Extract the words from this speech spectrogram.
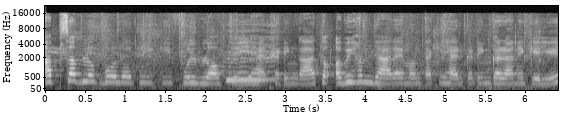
अब सब लोग बोल रहे थे कि फुल ब्लॉग चाहिए हेयर कटिंग का तो अभी हम जा रहे हैं ममता की हेयर कटिंग कराने के लिए।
